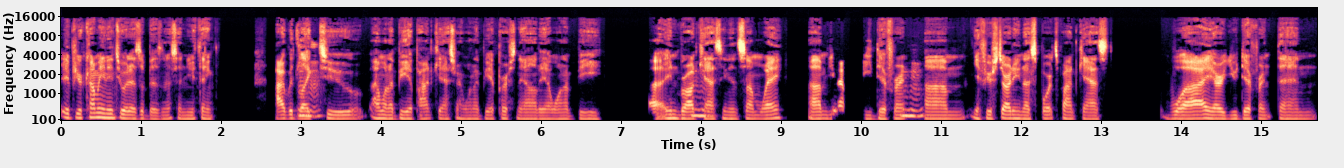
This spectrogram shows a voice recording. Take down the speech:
if you're coming into it as a business and you think, I would mm-hmm. like to, I want to be a podcaster, I want to be a personality, I want to be uh, in mm-hmm. broadcasting mm-hmm. in some way, um, you have to be different. Mm-hmm. Um, if you're starting a sports podcast, why are you different than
